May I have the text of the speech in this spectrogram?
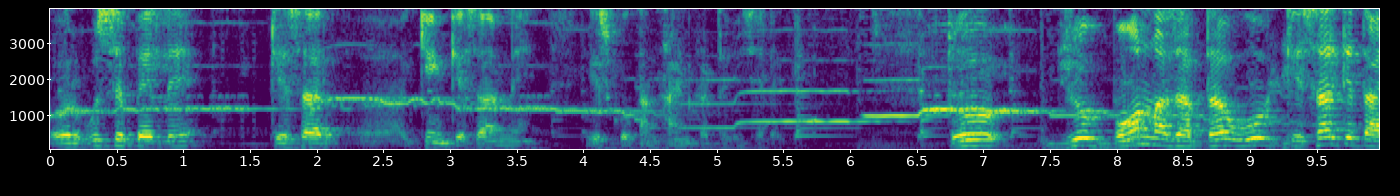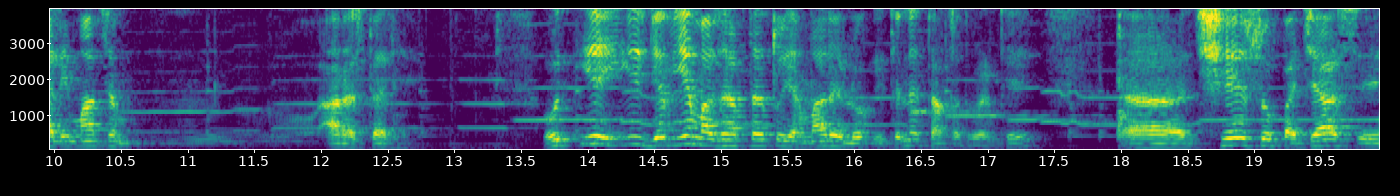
اور اس سے پہلے کیسر کنگ کیسر نے اس کو کنفائن کرتے ہوئے چلے گئے۔ تو جو بون مذہب تھا وہ کیسر کے تعلیمات سے آرستہ تھے۔ اور یہ جب یہ مذہب تھا تو یہ ہمارے لوگ اتنے طاقتور تھے چھ سو پچاس سے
